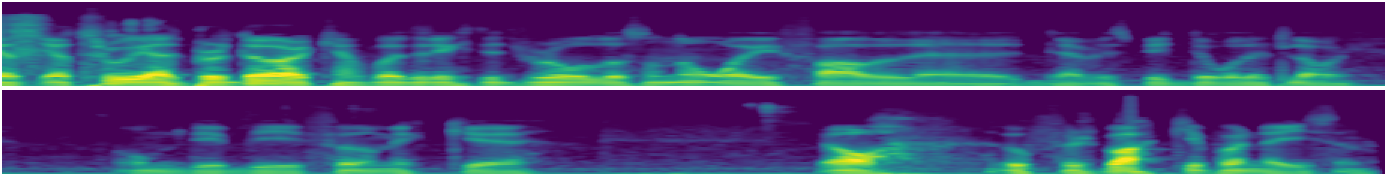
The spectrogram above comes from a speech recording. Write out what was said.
jag, jag tror ju att Brodeur kan få ett riktigt roll och nå ifall eh, Devils blir ett dåligt lag. Om det blir för mycket, ja, uppförsbacke på den där isen.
